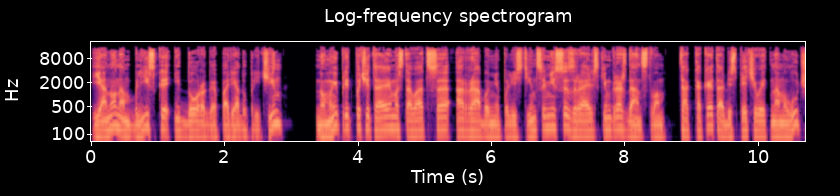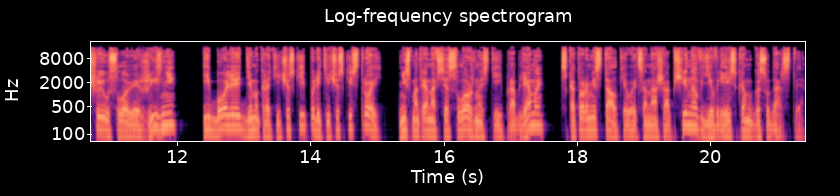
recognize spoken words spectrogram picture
и оно нам близко и дорого по ряду причин, но мы предпочитаем оставаться арабами-палестинцами с израильским гражданством, так как это обеспечивает нам лучшие условия жизни и более демократический политический строй, несмотря на все сложности и проблемы, с которыми сталкивается наша община в еврейском государстве.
